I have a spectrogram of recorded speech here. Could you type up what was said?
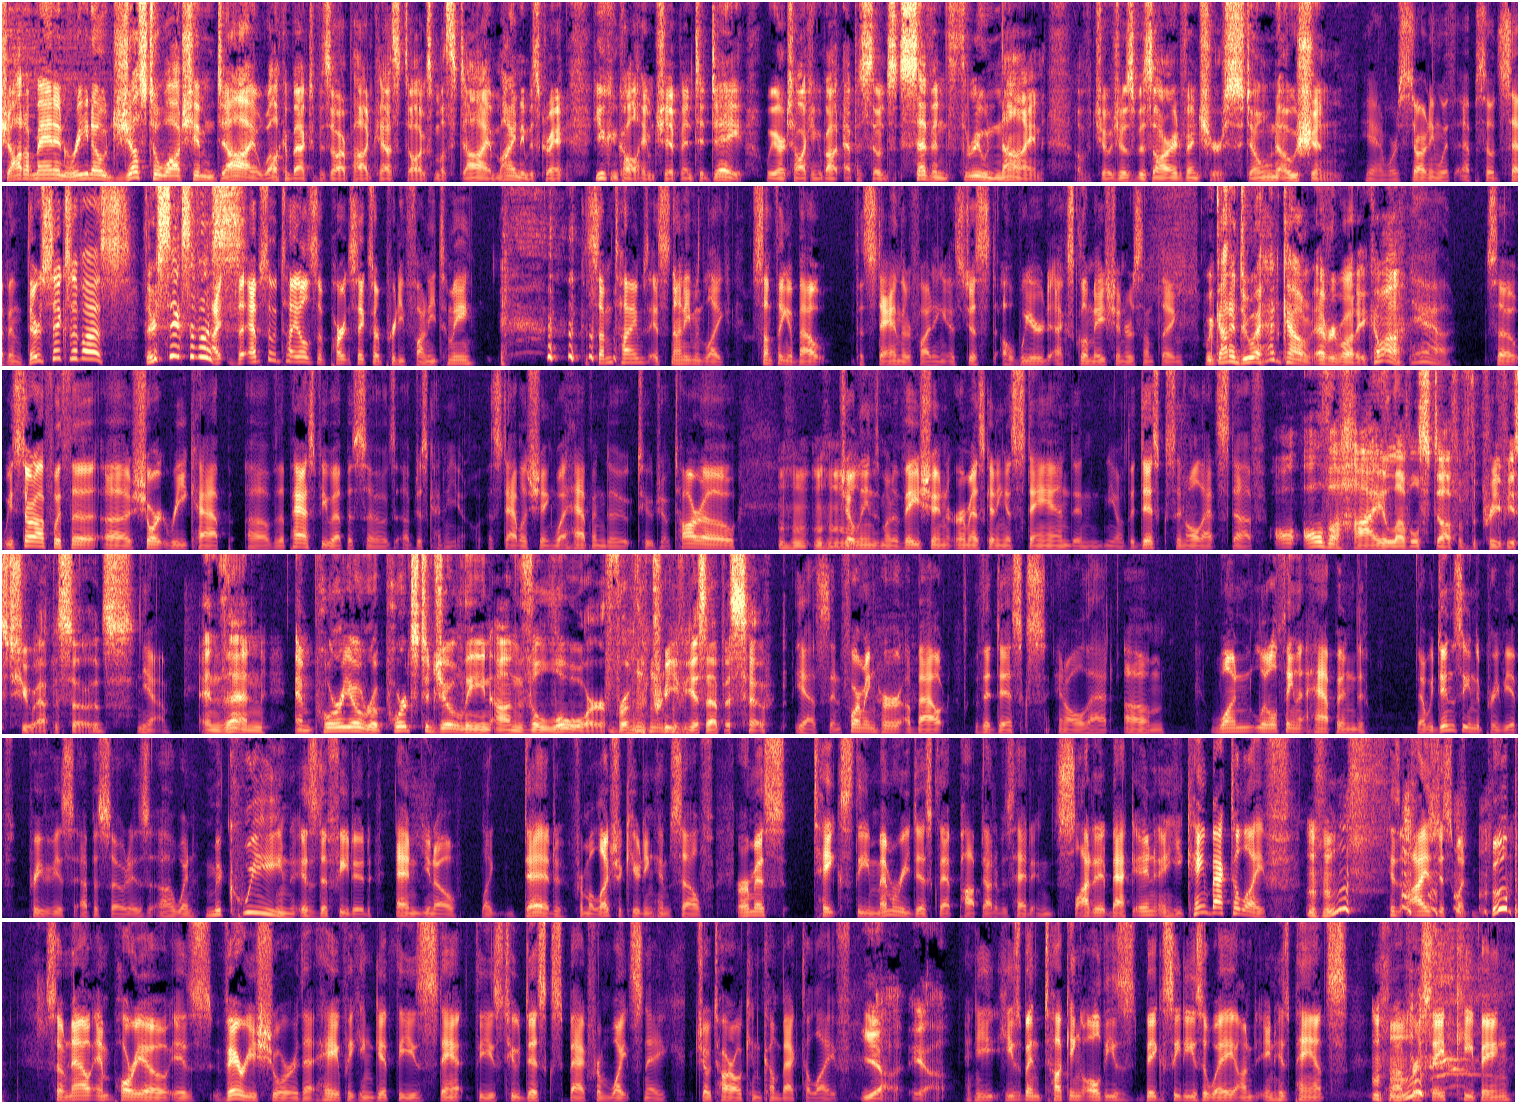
I shot a man in Reno just to watch him die. Welcome back to Bizarre Podcast Dogs Must Die. My name is Grant. You can call him Chip, and today we are talking about episodes 7 through 9 of JoJo's Bizarre Adventure Stone Ocean. Yeah, we're starting with episode seven. There's six of us. There's six of I, us. the episode titles of part six are pretty funny to me. Because sometimes it's not even like something about the stand they're fighting. It's just a weird exclamation or something. we got to do a head count, everybody. Come on. Yeah. So we start off with a, a short recap of the past few episodes of just kind of you know establishing what happened to to Jotaro, Jolyne's motivation, Hermes getting a stand, and you know the discs and all that stuff. All, all the high level stuff of the previous two episodes. Yeah. And then Emporio reports to Jolyne on the lore from the previous episode. Yes, informing her about the discs and all that. Um, one little thing that happened that we didn't see in the previous previous episode is uh, when McQueen is defeated and you know like dead from electrocuting himself. Hermes takes the memory disc that popped out of his head and slotted it back in, and he came back to life. Mm-hmm. His eyes just went boop. So now Emporio is very sure that hey, if we can get these sta- these two discs back from Whitesnake, Jotaro can come back to life. Yeah, yeah. And he he's been tucking all these big CDs away on in his pants uh, for safekeeping.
